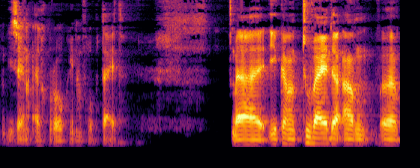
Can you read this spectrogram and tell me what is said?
die zijn uitgebroken in de afgelopen tijd. Eh, je kan het toewijden aan eh,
